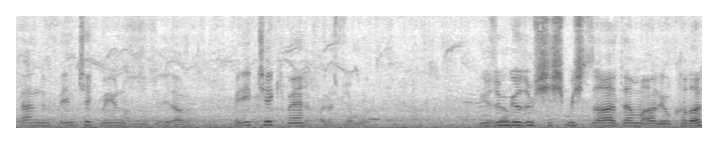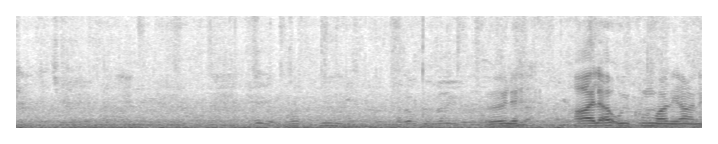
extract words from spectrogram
Efendim beni çekme Yunus. Beni çekme. Paylaşmayacağım bunu. Yüzüm gözüm şişmiş zaten var ya o kadar. Öyle. Hala uykum var yani.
